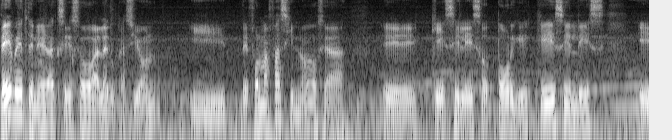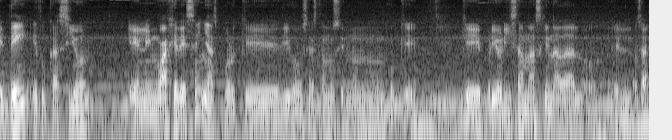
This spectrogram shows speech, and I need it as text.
debe tener acceso a la educación y de forma fácil, ¿no? O sea, eh, que se les otorgue, que se les eh, dé educación en lenguaje de señas, porque digo, o sea, estamos en un mundo que, que prioriza más que nada el, o sea,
